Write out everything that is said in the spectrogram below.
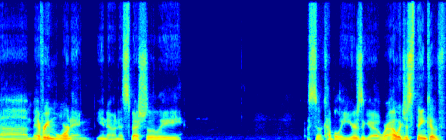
um, every morning, you know, and especially so a couple of years ago, where I would just think of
